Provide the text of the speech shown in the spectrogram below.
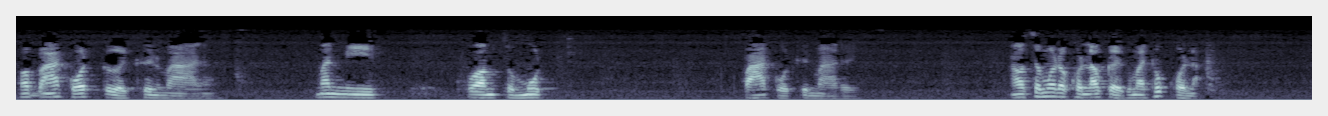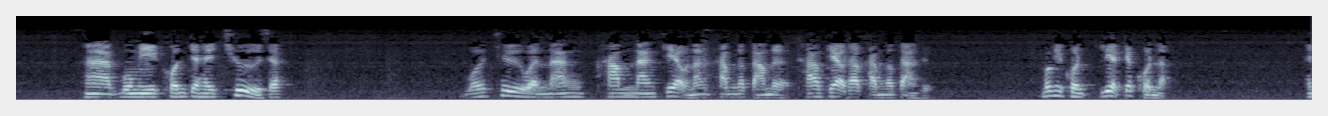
พอปรากฏเกิดขึ้นมานะมันมีความสมมุติปรากฏขึ้นมาเลย เอาสมมติว่าคนเราเกิดขึ้นมาทุกคนอะ หากบ่มีคนจะให้ชื่อซะว่าชื่อว่านางคำนางแก้วนางคำก็ตามเลยข้าวแก้วเท่าคำก็ต่างเถอะเมื่อมีคนเรียกจ้าคนล่ะ ให้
